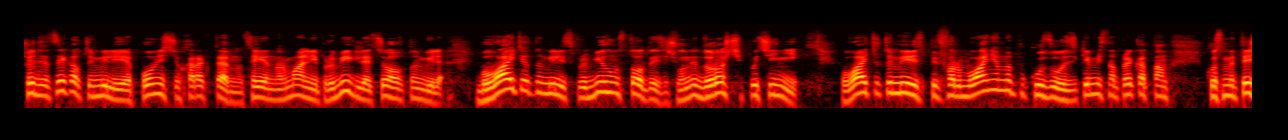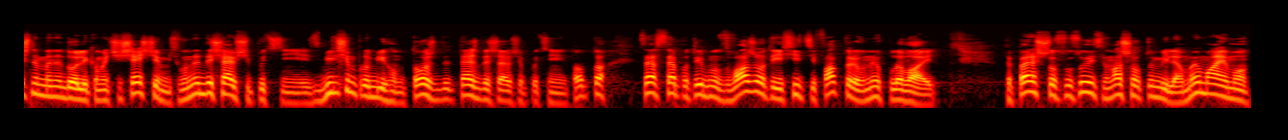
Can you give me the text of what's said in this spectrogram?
Що для цих автомобілів є повністю характерно. Це є нормальний пробіг для цього автомобіля. Бувають автомобілі з пробігом 100 тисяч, вони дорожчі по ціні. Бувають автомобілі з підфарбуваннями по кузову, з якимись, наприклад, там косметичними недоліками чи ще чимось. Вони дешевші по ціні. З більшим пробігом теж, дешевші по ціні. Тобто це все потрібно зважувати, і всі ці фактори вони впливають. Тепер, що стосується нашого автомобіля, ми маємо.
